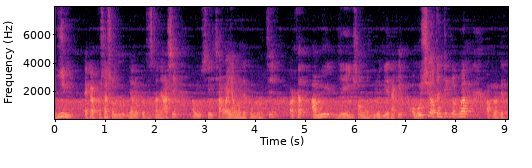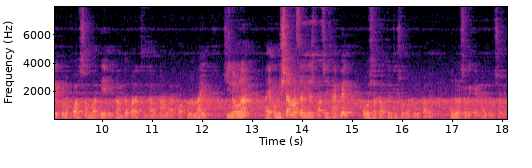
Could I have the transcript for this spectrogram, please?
ভীম একটা প্রশাসন যেন প্রতিষ্ঠানে আসে এবং সেই ছাওয়াই আমাদের পূর্ণ হচ্ছে। অর্থাৎ আমি যেই সংবাদগুলো দিয়ে থাকি, অবশ্যই অথেন্টিক সংবাদ আপনাদেরকে কোনো পদ সংবাদ দিয়ে বিভ্রান্ত করার চিন্তা ভাবনা আমার কখনো নাই ছিল না। তাই অবশ্যই আমার চ্যানেলের পাশেই থাকবেন, অবশ্যই আপনার অথেন্টিক সংবাদগুলো পাবেন। ধন্যবাদ সবাইকে, ভালো সবাই।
